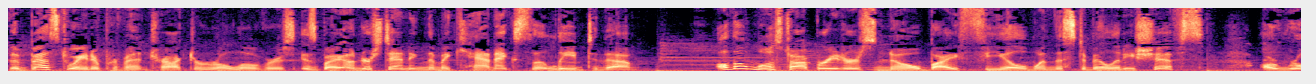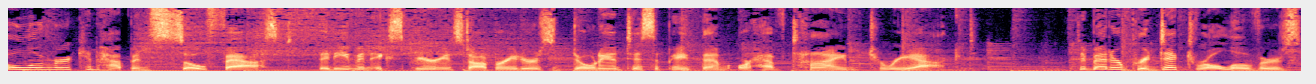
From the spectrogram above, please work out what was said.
The best way to prevent tractor rollovers is by understanding the mechanics that lead to them. Although most operators know by feel when the stability shifts, a rollover can happen so fast that even experienced operators don't anticipate them or have time to react. To better predict rollovers,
